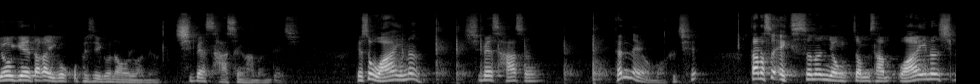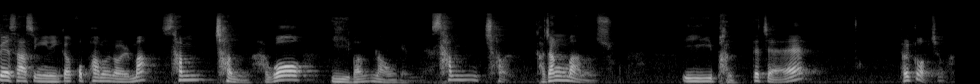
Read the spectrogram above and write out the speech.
여기에다가 이거 곱해서 이거 나오려면 10의 4승 하면 되지. 그래서 Y는 10의 4승. 됐네요. 뭐 그렇지? 따라서 X는 0.3, Y는 10의 4승이니까 곱하면 얼마? 3,000 하고 2번 나오겠네. 3,000. 가장 많은 수. 2번. 됐지? 별거 없죠.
